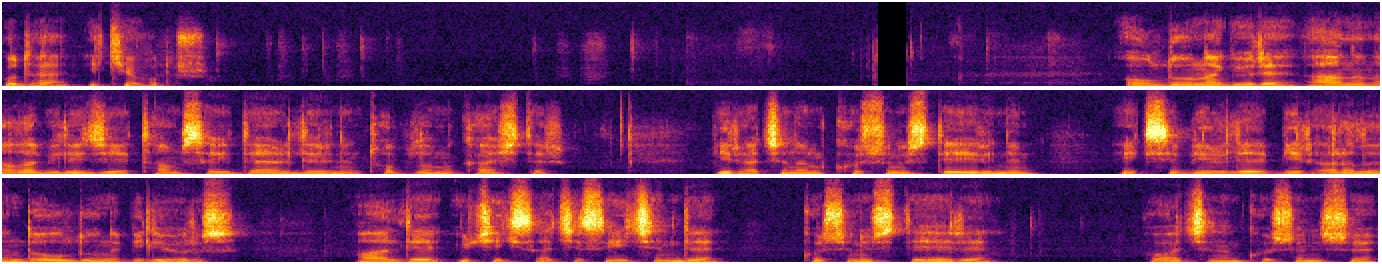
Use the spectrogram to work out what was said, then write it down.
bu da 2 olur. Olduğuna göre A'nın alabileceği tam sayı değerlerinin toplamı kaçtır? Bir açının kosinüs değerinin eksi 1 ile 1 aralığında olduğunu biliyoruz. O halde 3x açısı için de kosinüs değeri bu açının kosinüsü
